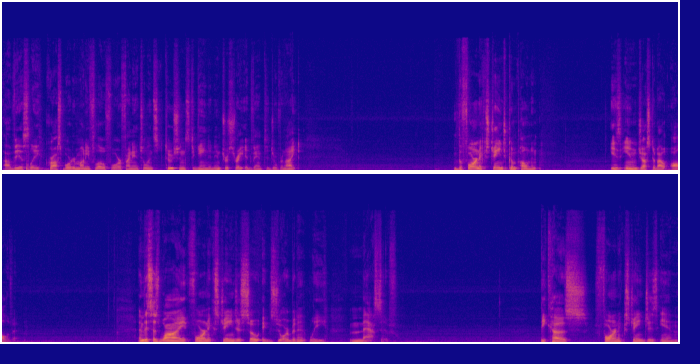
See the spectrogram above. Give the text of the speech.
obviously cross border money flow for financial institutions to gain an interest rate advantage overnight. The foreign exchange component is in just about all of it. And this is why foreign exchange is so exorbitantly massive. Because foreign exchange is in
